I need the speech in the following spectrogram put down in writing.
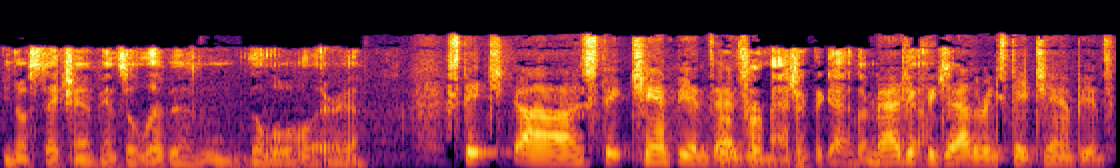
you know state champions that live in the Louisville area. State uh, state champions for, as for Magic the Gathering. Magic yeah, the Gathering state champions.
